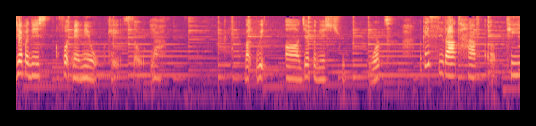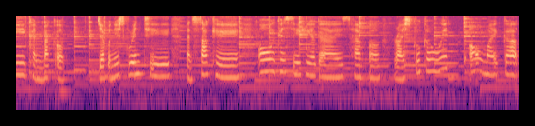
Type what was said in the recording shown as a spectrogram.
Japanese food menu. Okay, so yeah, but with uh, Japanese words. Okay, see that have a tea can make a Japanese green tea and sake. Oh, you can see here, guys, have a rice cooker with. Oh my god,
